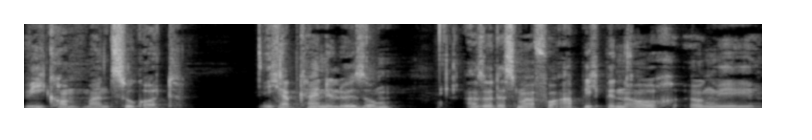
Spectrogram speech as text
Wie kommt man zu Gott? Ich habe keine Lösung. Also das mal vorab. Ich bin auch irgendwie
